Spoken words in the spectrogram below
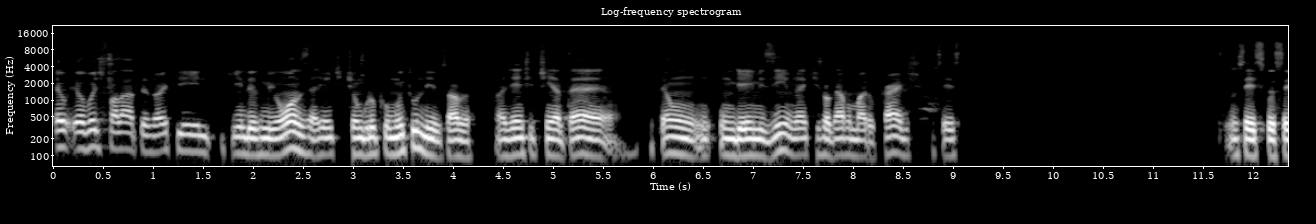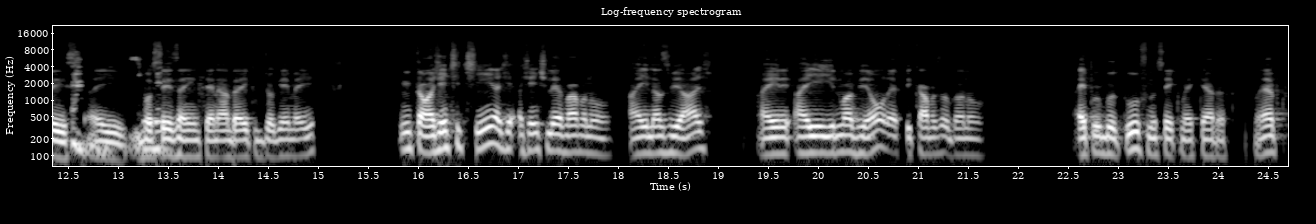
eu, eu vou te falar, apesar que, que em 2011 a gente tinha um grupo muito unido, sabe? A gente tinha até, até um, um gamezinho, né, que jogava Mario Kart, não sei se não sei se vocês aí, vocês aí internados aí com o videogame aí. Então, a gente tinha, a gente levava no, aí nas viagens, aí, aí no avião, né, ficava jogando aí por Bluetooth, não sei como é que era na época,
